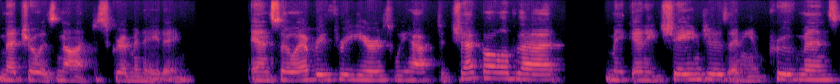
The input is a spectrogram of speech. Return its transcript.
Metro is not discriminating. And so every three years, we have to check all of that, make any changes, any improvements,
